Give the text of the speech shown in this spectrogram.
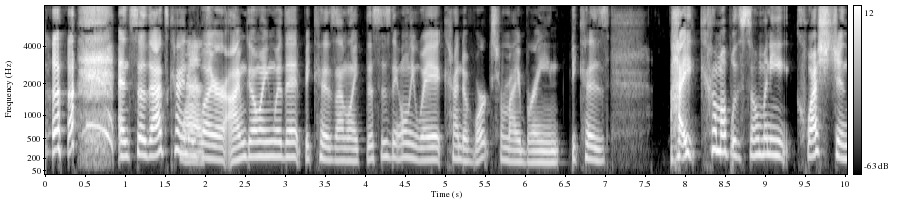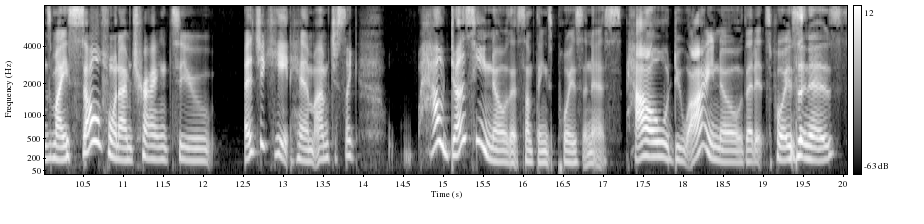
and so that's kind yes. of where I'm going with it because I'm like, this is the only way it kind of works for my brain because I come up with so many questions myself when I'm trying to educate him. I'm just like, how does he know that something's poisonous? How do I know that it's poisonous?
